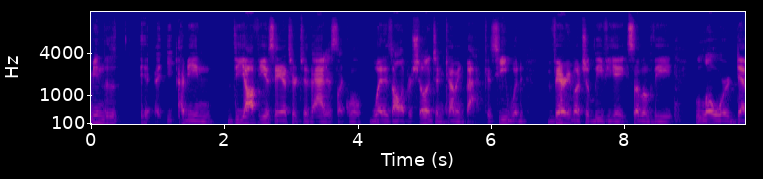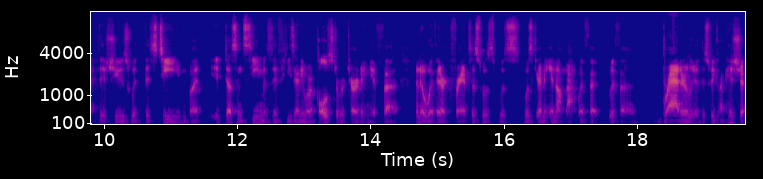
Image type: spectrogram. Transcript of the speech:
I mean, the I mean, the obvious answer to that is like, well, when is Oliver Kylington coming back? Because he would very much alleviate some of the lower depth issues with this team, but it doesn't seem as if he's anywhere close to returning. If uh, I know with Eric Francis was was was getting in on that with a with a Brad earlier this week on his show,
